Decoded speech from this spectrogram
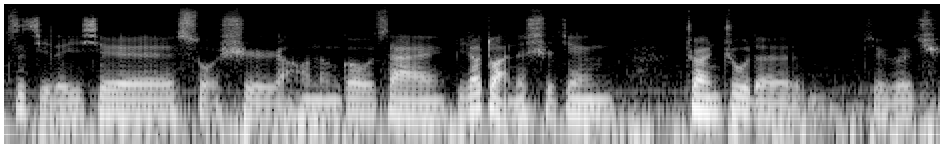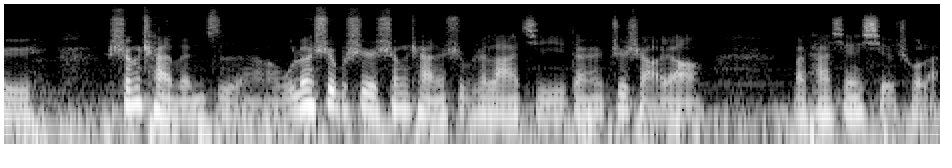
自己的一些琐事，然后能够在比较短的时间专注的这个去生产文字啊，无论是不是生产的是不是垃圾，但是至少要把它先写出来。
